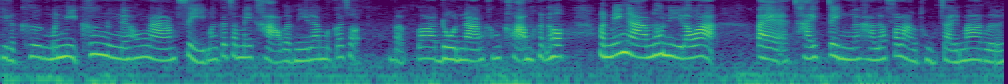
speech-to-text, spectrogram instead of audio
ทีละครึ่ง มันมีครึ่งหนึ่งในห้องน้ำสีมันก็จะไม่ขาวแบบนี้แล้วมันก็จะแบบว่าโดนน้ำคล้ำๆเนาะมันไม่งามเท่านี้แล้วอะแต่ใช้จริงนะคะ แล้วฝรั่งถูกใจมากเลย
